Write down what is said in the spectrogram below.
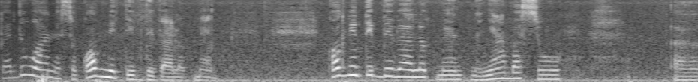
Ikadua na so cognitive development. Cognitive development na niya ba so uh,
